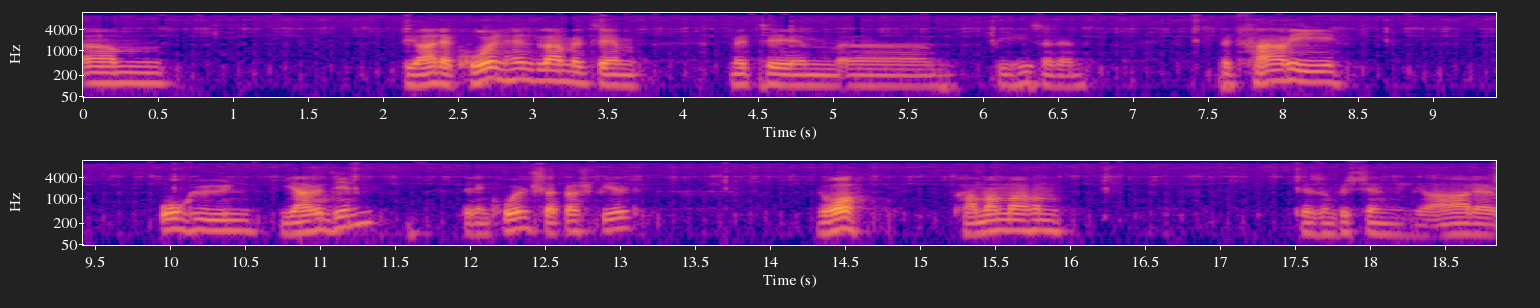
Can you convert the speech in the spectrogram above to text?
Ähm, ja, der Kohlenhändler mit dem, mit dem, äh, wie hieß er denn? Mit Fari Ogün Yardim, der den Kohlenschlepper spielt. Ja, kann man machen. Der so ein bisschen, ja, der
